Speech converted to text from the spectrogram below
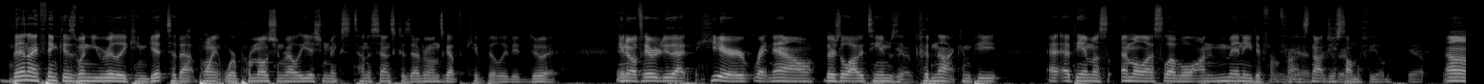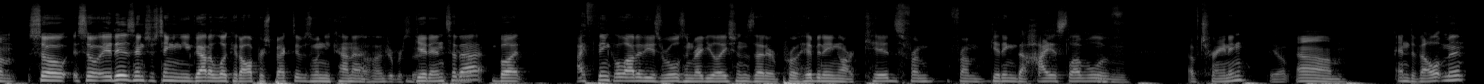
then i think is when you really can get to that point where promotion relegation makes a ton of sense because everyone's got the capability to do it you And- know, if they were to do that here right now, there's a lot of teams Yeah. that could not compete at, at the MS, MLS level on many different fronts, Yeah, not just sure. on the field. Yeah. Um, so so it is interesting, and you got to look at all perspectives when you kind of get into that. But I think a lot of these rules and regulations that are prohibiting our kids from from getting the highest level of Mhm. of training Yep. um, and development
